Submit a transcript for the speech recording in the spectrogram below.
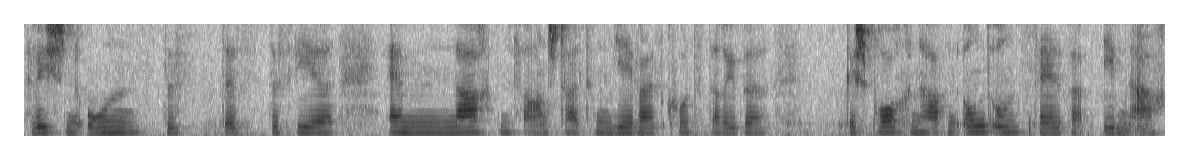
zwischen uns, dass, dass, dass wir ähm, nach den Veranstaltungen jeweils kurz darüber gesprochen haben und uns selber eben auch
